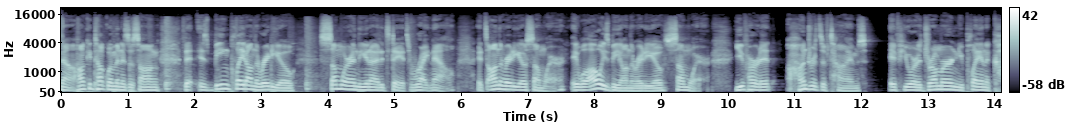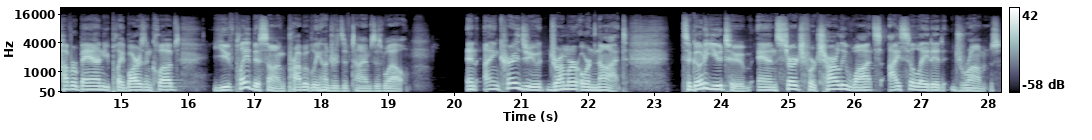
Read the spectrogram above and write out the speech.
Now, Honky Tonk Women is a song that is being played on the radio somewhere in the United States right now. It's on the radio somewhere. It will always be on the radio somewhere. You've heard it hundreds of times. If you're a drummer and you play in a cover band, you play bars and clubs, you've played this song probably hundreds of times as well. And I encourage you, drummer or not, to go to YouTube and search for Charlie Watts isolated drums.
